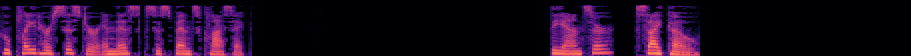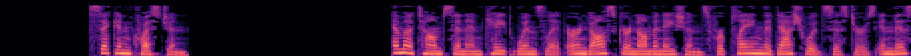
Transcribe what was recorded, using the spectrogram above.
who played her sister in this suspense classic. The answer? Psycho. Second question. Emma Thompson and Kate Winslet earned Oscar nominations for playing the Dashwood sisters in this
